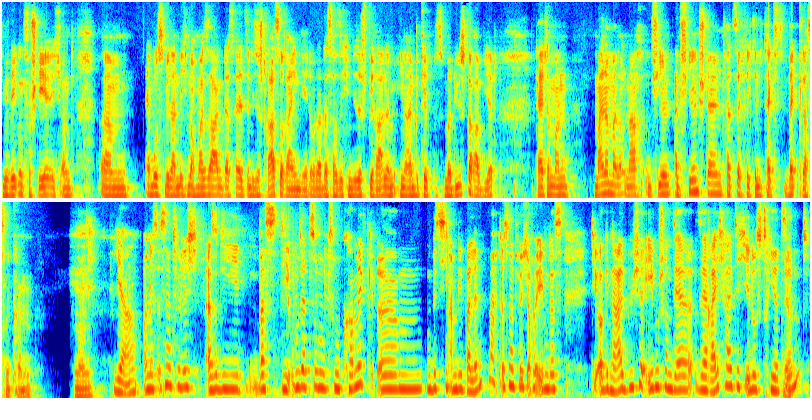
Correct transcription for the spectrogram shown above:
die Bewegung verstehe ich und ähm, er muss mir dann nicht nochmal sagen, dass er jetzt in diese Straße reingeht oder dass er sich in diese Spirale hineinbegibt, dass es immer düsterer wird. Da hätte man meiner Meinung nach vielen, an vielen Stellen tatsächlich den Text weglassen können. Ne? Ja, und es ist natürlich, also die, was die Umsetzung zum Comic ähm, ein bisschen ambivalent macht, ist natürlich auch eben, dass die Originalbücher eben schon sehr, sehr reichhaltig illustriert Ja. sind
